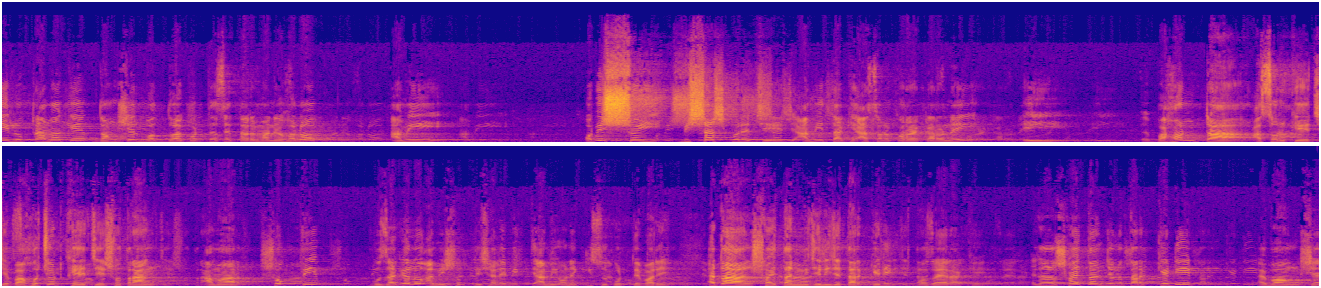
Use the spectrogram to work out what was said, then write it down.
এই লোকটা আমাকে ধ্বংসের বদয়া করতেছে, তার মানে হলো আমি অবশ্যই বিশ্বাস করেছে যে আমি তাকে আসর করার কারণেই এই বাহনটা আসর খেয়েছে বা হুচুট খেয়েছে। সুতরাং আমার শক্তি, বোঝা গেল আমি শক্তিশালী ব্যক্তি, আমি অনেক কিছু করতে পারি। এটা শয়তান নিজে নিজে তার ক্রেডিট বজায় রাখে। এজন্য শয়তান যেন তার ক্রেডিট এবং সে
